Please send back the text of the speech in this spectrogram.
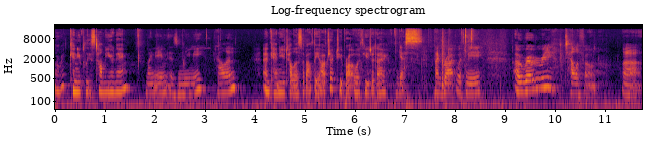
All right. Can you please tell me your name? My name is Mimi Allin. And can you tell us about the object you brought with you today? Yes, I brought with me a rotary telephone, uh,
